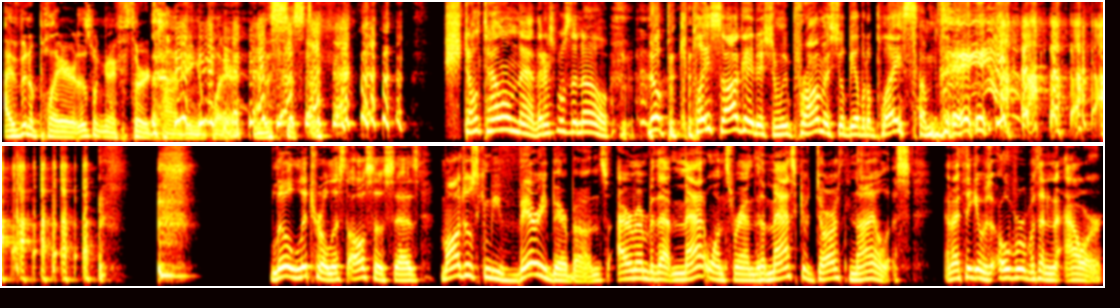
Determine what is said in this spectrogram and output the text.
I've been a player. This is my third time being a player in this system. Shh, don't tell them that. They're supposed to know. No, p- play Saga Edition. We promise you'll be able to play someday. Lil Literalist also says modules can be very bare bones. I remember that Matt once ran the Mask of Darth Nihilus, and I think it was over within an hour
